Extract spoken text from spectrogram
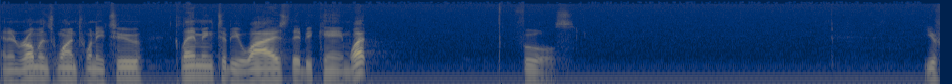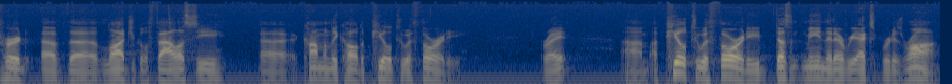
And in Romans 1:22, claiming to be wise, they became what? Fools. You've heard of the logical fallacy, uh, commonly called appeal to authority, right? Um, appeal to authority doesn't mean that every expert is wrong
